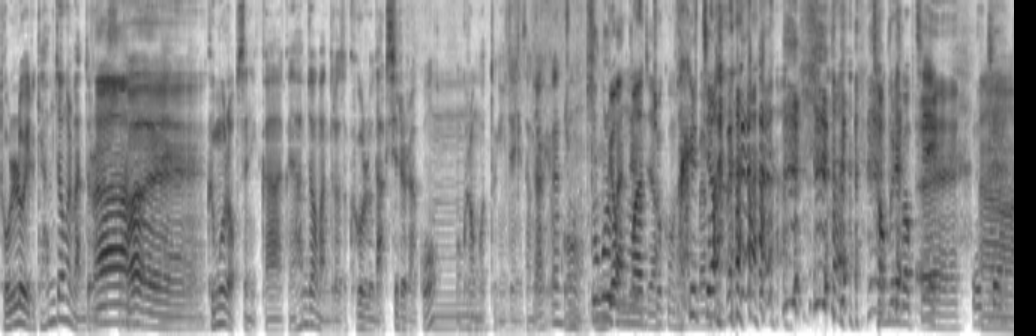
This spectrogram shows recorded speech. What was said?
돌로 이렇게 함정을 만들어놨어요. 아, 예. 그물 없으니까 그냥 함정 만들어서 그걸로 낚시를 하고 음. 뭐 그런 것도 굉장히 인상적이었고 김병만 만들죠. 조금 그렇죠. 정글의 법칙 예. 그렇죠. 어,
